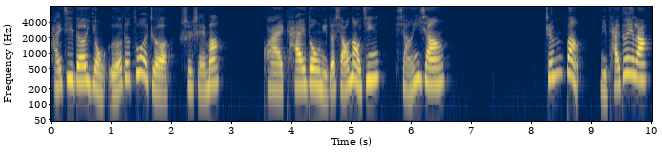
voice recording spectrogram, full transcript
还记得《咏鹅》的作者是谁吗？快开动你的小脑筋，想一想。真棒，你猜对啦！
